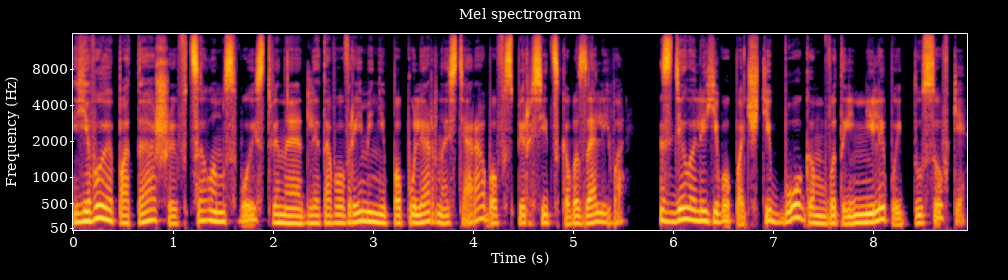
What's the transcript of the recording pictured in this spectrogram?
Его эпатаж и в целом свойственная для того времени популярность арабов с Персидского залива сделали его почти богом в этой нелепой тусовке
